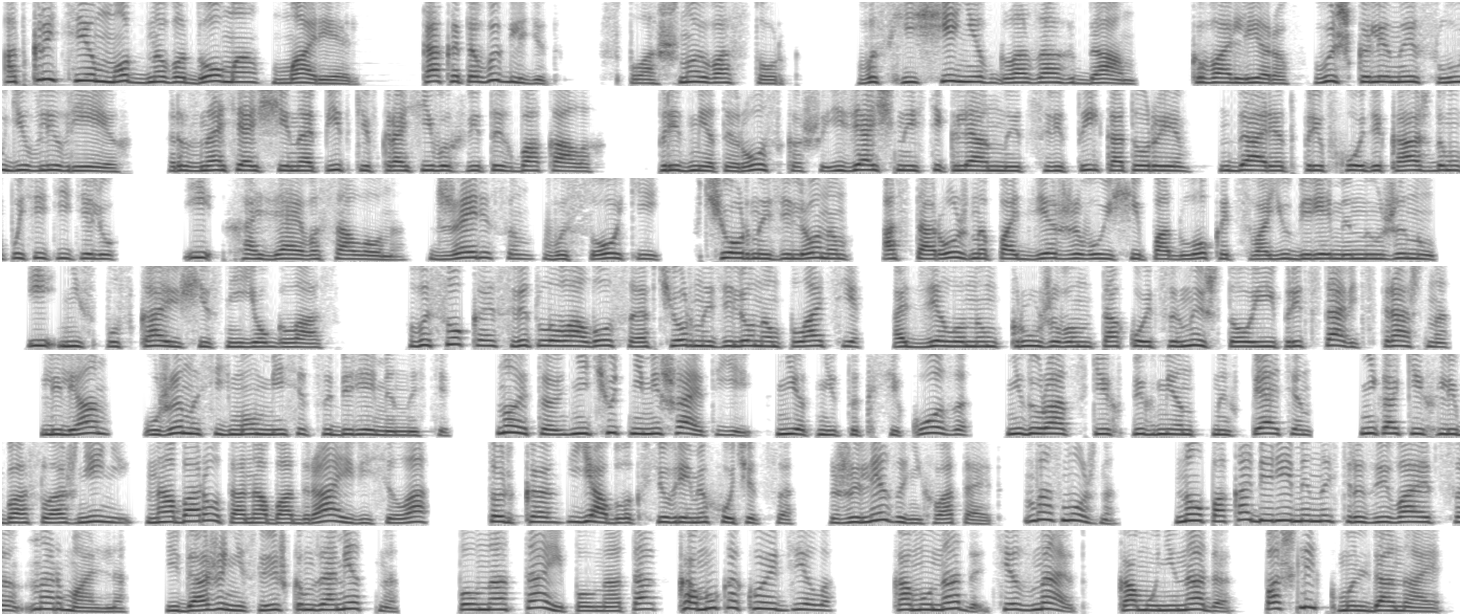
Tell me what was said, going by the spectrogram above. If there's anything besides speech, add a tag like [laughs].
Открытие модного дома Мариэль. Как это выглядит? Сплошной восторг. Восхищение в глазах дам, кавалеров, вышкаленные слуги в ливреях, разносящие напитки в красивых витых бокалах, предметы роскоши, изящные стеклянные цветы, которые дарят при входе каждому посетителю, и хозяева салона. Джеррисон, высокий, в черно-зеленом, осторожно поддерживающий под локоть свою беременную жену и не спускающий с нее глаз. Высокая, светловолосая, в черно-зеленом платье, отделанном кружевом такой цены, что и представить страшно, Лилиан уже на седьмом месяце беременности. Но это ничуть не мешает ей. Нет ни токсикоза, ни дурацких пигментных пятен, никаких либо осложнений. Наоборот, она бодра и весела. Только яблок все время хочется. Железа не хватает. Возможно. Но пока беременность развивается нормально. И даже не слишком заметно. Полнота и полнота. Кому какое дело? Кому надо, те знают. Кому не надо, пошли к Мальдонае.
